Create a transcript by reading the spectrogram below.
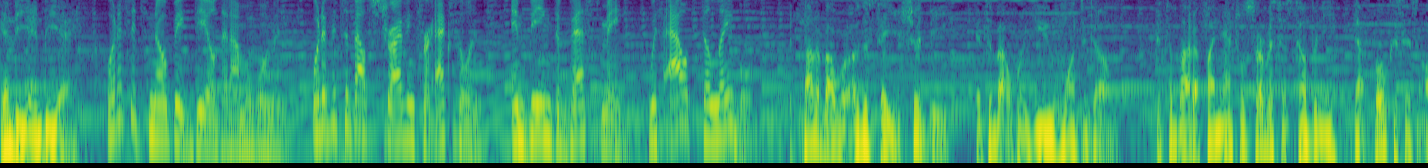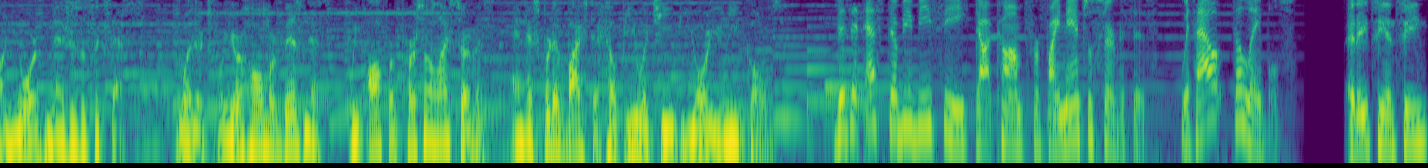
in the NBA. What if it's no big deal that I'm a woman? What if it's about striving for excellence and being the best me without the label? It's not about where others say you should be, it's about where you want to go. It's about a financial services company that focuses on your measures of success. Whether it's for your home or business, we offer personalized service and expert advice to help you achieve your unique goals. Visit swbc.com for financial services without the labels. At AT&T,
